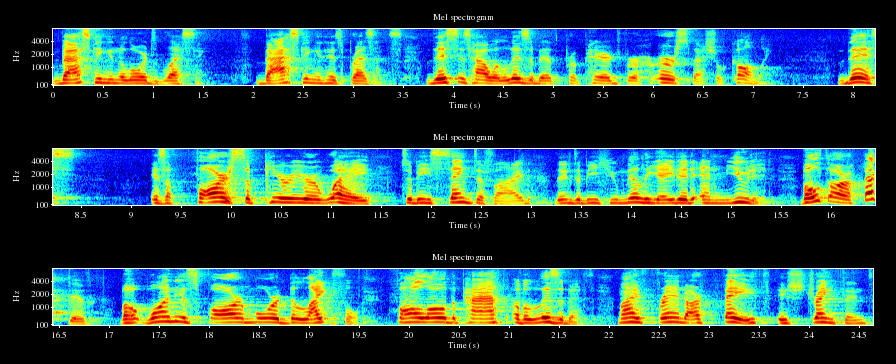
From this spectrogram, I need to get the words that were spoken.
Basking in the Lord's blessing, basking in his presence. This is how Elizabeth prepared for her special calling. This is a far superior way to be sanctified than to be humiliated and muted. Both are effective, but one is far more delightful. Follow the path of Elizabeth. My friend, our faith is strengthened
